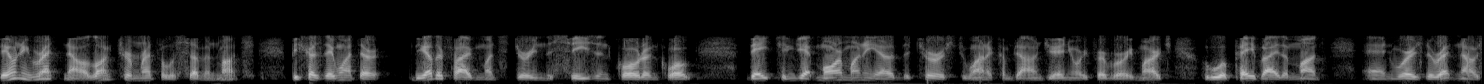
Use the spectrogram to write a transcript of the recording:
they only rent now a long-term rental of seven months because they want their the other five months during the season, quote unquote, they can get more money out of the tourists who want to come down January, February, March, who will pay by the month. And whereas the rent now is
